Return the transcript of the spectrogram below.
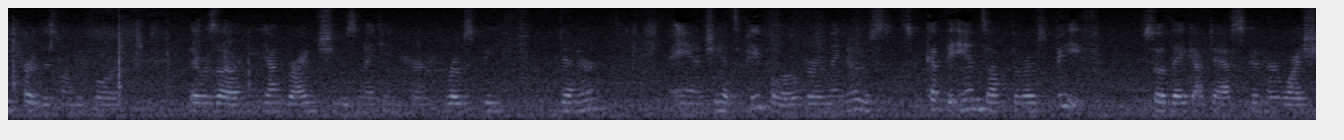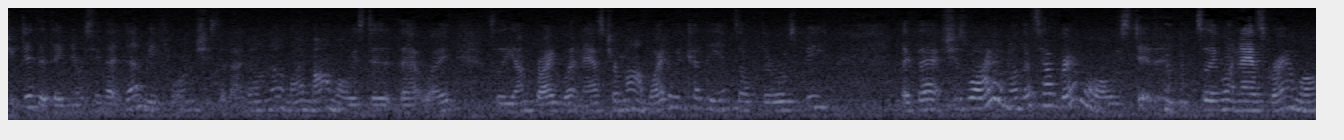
You've heard this one before. There was a young bride, and she was making her roast beef dinner, and she had some people over, and they noticed to cut the ends off the roast beef. So they got to asking her why she did that. They'd never seen that done before, and she said, I don't know. My mom always did it that way. So the young bride went and asked her mom, why do we cut the ends off the roast beef? Like that. She says, well, I don't know. That's how Grandma always did it. so they went and asked Grandma,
